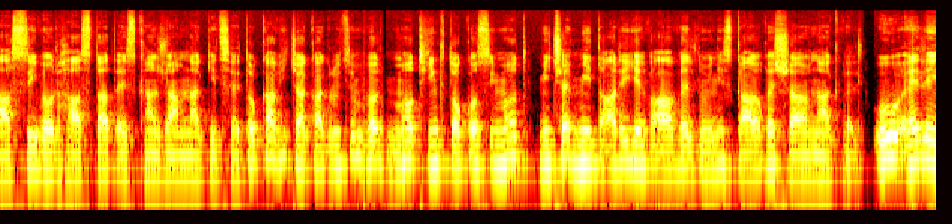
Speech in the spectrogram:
ասի, որ հաստատ այսքան ժամանակից հետո կա վիճակագրություն, որ մոտ 5%-ի մոտ միջև մի տարի եւ ավել նույնիսկ կարող է շարունակվել։ Ու ելի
